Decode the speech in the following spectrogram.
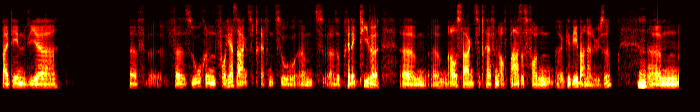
bei denen wir äh, versuchen, Vorhersagen zu treffen, zu, ähm, zu also prädiktive ähm, ähm, Aussagen zu treffen auf Basis von äh, Gewebeanalyse, mhm. ähm,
